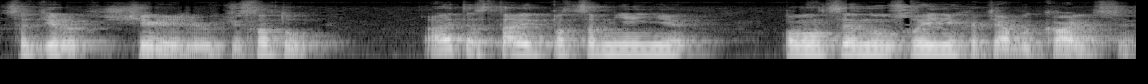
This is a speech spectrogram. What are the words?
содержат щавелевую кислоту. А это ставит под сомнение полноценное усвоение хотя бы кальция.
